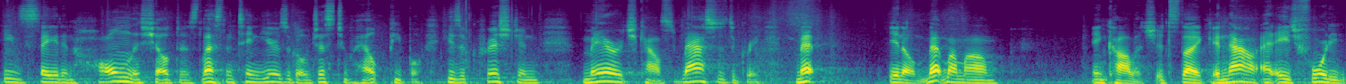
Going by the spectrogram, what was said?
He stayed in homeless shelters less than 10 years ago just to help people. He's a Christian marriage counselor, master's degree. Met, you know, met my mom in college. It's like, and now at age 40,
